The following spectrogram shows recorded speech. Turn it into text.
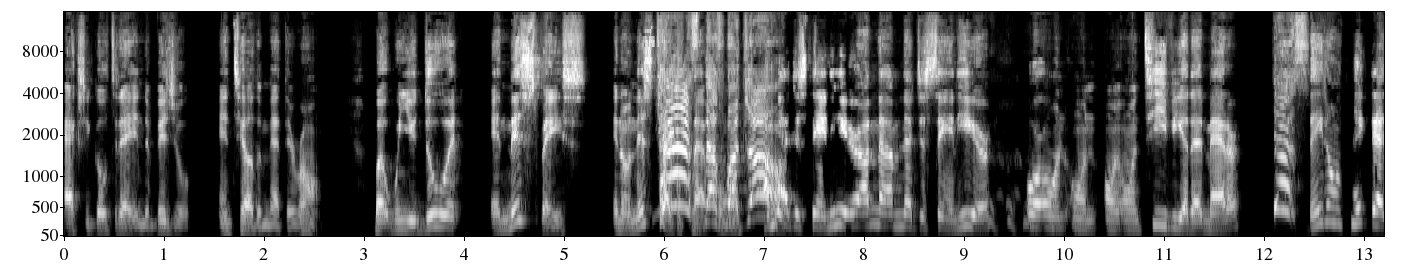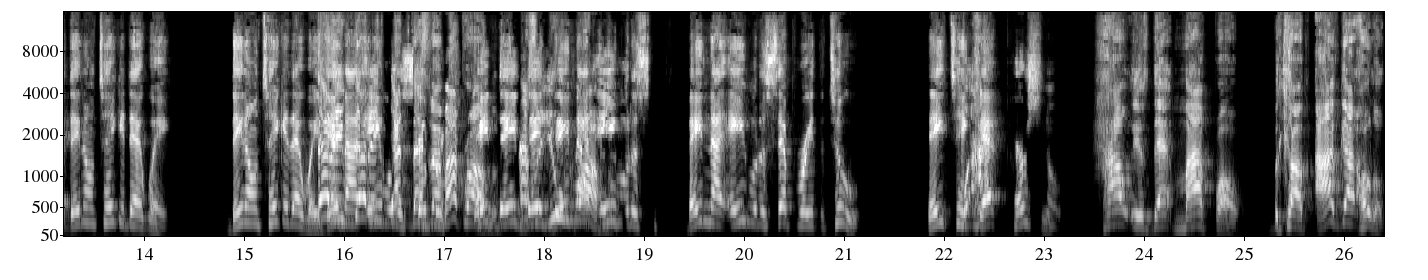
actually go to that individual and tell them that they're wrong. But when you do it in this space and on this type yes, of platform, that's my job. I'm not just saying here. I'm not. I'm not just saying here or on on on on TV or that matter. Yes, they don't take that. They don't take it that way. They don't take it that way. That they're not able to separate. That's not my problem. They, they, they, they're not able to. They're not able to separate the two. They take well, that I, personal. How is that my fault? Because I've got, hold on.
